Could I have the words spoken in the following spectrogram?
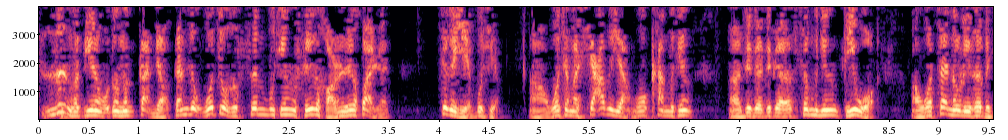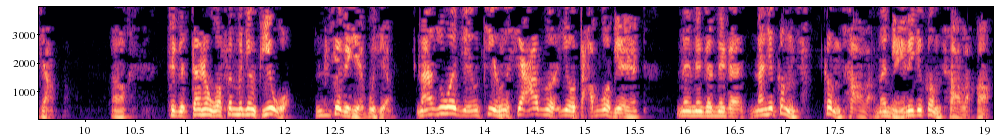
任何敌人我都能干掉，但是我就是分不清谁是好人谁是坏人，这个也不行啊！我像个瞎子一样，我看不清啊，这个这个分不清敌我啊，我战斗力特别强啊，这个但是我分不清敌我，这个也不行。那如果既既是瞎子又打不过别人，那那个那个那就更更差了，那免疫力就更差了哈。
